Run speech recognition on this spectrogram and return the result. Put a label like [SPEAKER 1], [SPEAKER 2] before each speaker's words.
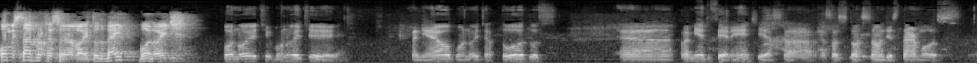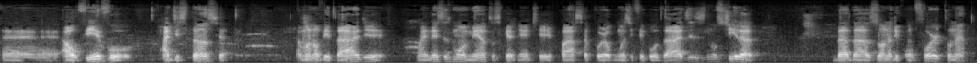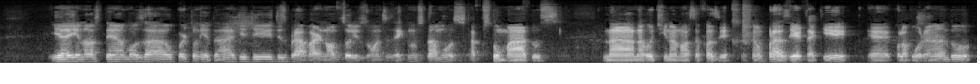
[SPEAKER 1] Como está, professor Eloy? Tudo bem? Boa noite.
[SPEAKER 2] Boa noite, boa noite, Daniel. Boa noite a todos. É, Para mim é diferente essa, essa situação de estarmos é, ao vivo, à distância. É uma novidade, mas nesses momentos que a gente passa por algumas dificuldades, nos tira da, da zona de conforto, né? E aí nós temos a oportunidade de desbravar novos horizontes aí que não estamos acostumados na, na rotina nossa a fazer. Então é um prazer estar aqui é, colaborando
